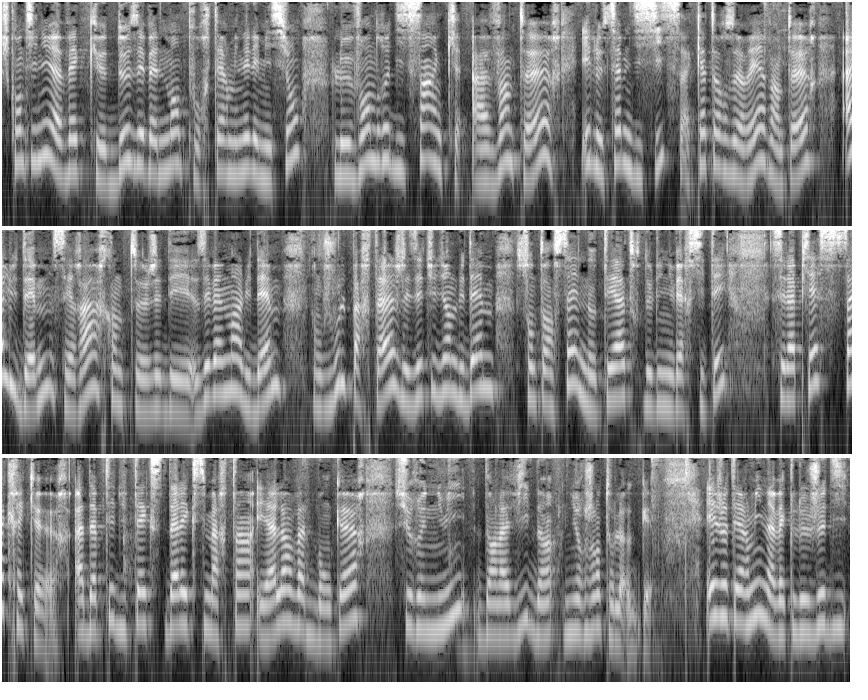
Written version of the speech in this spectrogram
Je continue avec deux événements pour terminer l'émission. Le vendredi 5 à 20h et le samedi 6 à 14h et à 20h à l'UDEM. C'est rare quand j'ai des événements à l'UDEM, donc je vous le partage. Les étudiants de l'UDEM sont en scène au théâtre de l'université. C'est la pièce Sacré-Cœur, adaptée du texte d'Alexis Martin et Alain Vadeboncoeur sur une nuit dans la vie d'un urgentologue. Et je termine avec le jeudi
